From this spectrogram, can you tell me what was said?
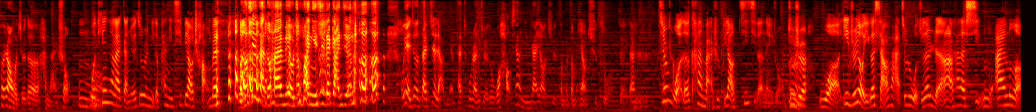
会让我觉得很难受。嗯，我听下来感觉就是你的叛逆期比较长呗。我到现在都还没有出叛逆期的感觉呢。我也就在这两年才突然觉得，我好像应该要去怎么怎么样去做。对，但是其实我的看法是比较积极的那种，就是我一直有一个想法，就是我觉得人啊，他的喜怒哀乐，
